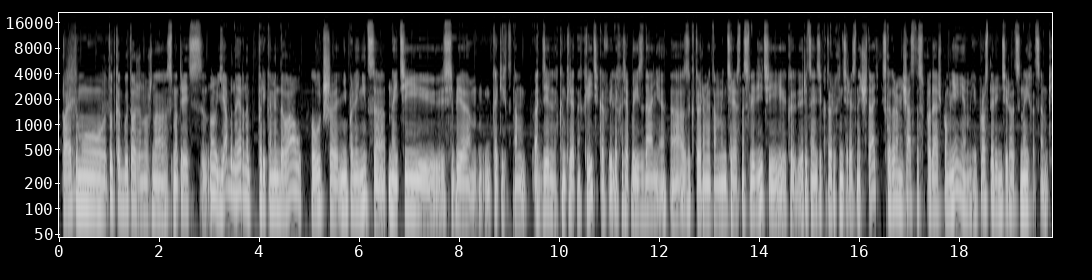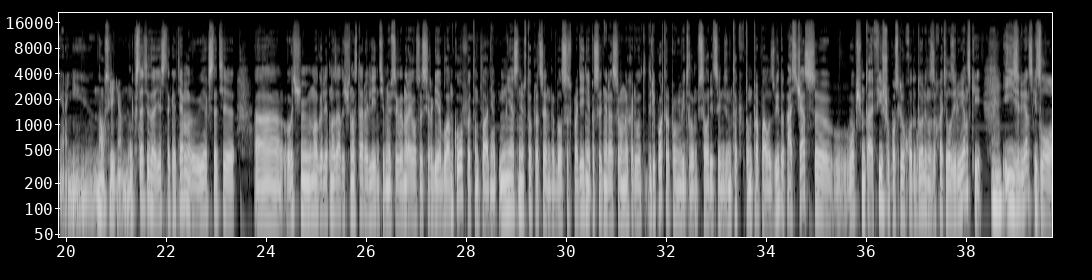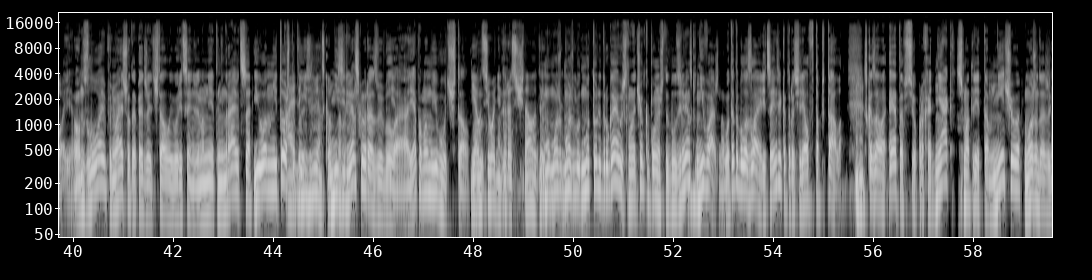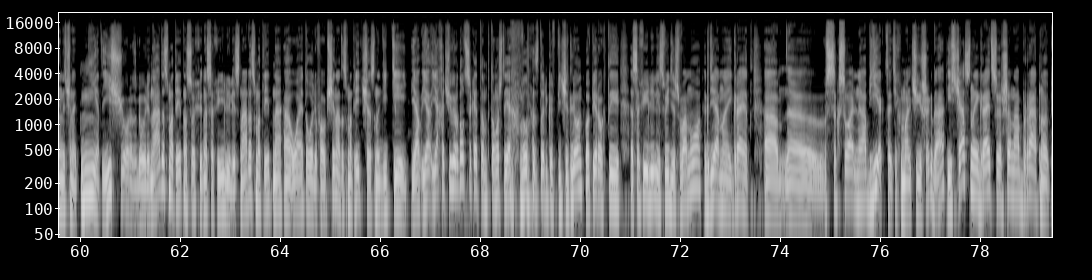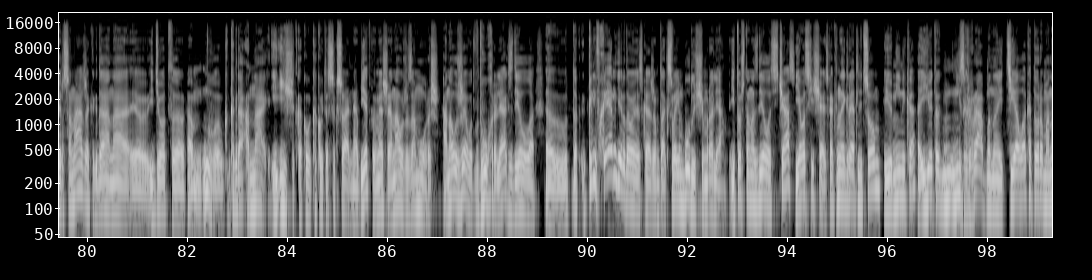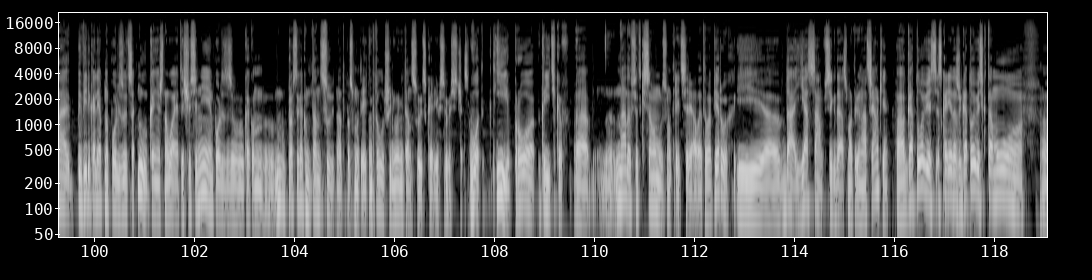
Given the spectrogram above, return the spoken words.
Поэтому тут как бы тоже нужно смотреть. Ну, я бы, наверное, порекомендовал лучше не полениться, найти себе каких-то там отдельных конкретных критиков или хотя бы издания, а, за которыми там интересно следить и рецензии которых интересно читать, с которыми часто совпадаешь по мнениям и просто ориентироваться на их оценки, а не на усредненные. Кстати, да, есть такая тема. Я, кстати, а, очень много лет назад еще на старой ленте мне всегда нравился Сергей Бланков в этом плане. У меня с ним стопроцентно было совпадение. Последний раз его на Hollywood репортер, по-моему, видел, он писал рецензию, но так как он пропал из виду. А сейчас, э, в общем-то, афишу после ухода Долина захватил Зельвенский, mm-hmm. и Зельвенский злой. Он злой, понимаешь, вот опять же, я читал его рецензию, но мне это не нравится. И он не то, что... А это не Зельвенского Не Зельвенского разве была? Нет. А я, по-моему, его читал. Я вот сегодня как раз читал это. Может, может быть, то ли другая вышла, но я четко помню, что это был Зельвенский. Неважно. Вот это была злая рецензия, которую сериал втоптала. Mm-hmm. Сказала, это все проходняк, смотреть там нечего, можно даже не начинать. Нет, еще раз говорю, надо смотреть на Софи, на Софию Лилис, надо смотреть на uh, Уайта Олифа, вообще надо смотреть сейчас на детей. Я, я, я хочу вернуться к этому, потому что я был настолько впечатлен. Во-первых, ты Софию Лилис видишь в «Оно», где она играет э, э, сексуальный объект этих мальчишек, да, и сейчас она играет совершенно обратного персонажа, когда она э, идет, э, ну, когда она и ищет какой, какой-то сексуальный объект, понимаешь, и она уже заморыш. Она уже вот в двух ролях сделала э, вот, клиффхенгер, давай скажем так, своим будущим ролям. И то, что она сделала сейчас, я восхищаюсь. Как она играет лицом, ее мимика, ее это несграбанное тело, которым она великолепно пользуется. Ну, конечно, Уайт еще сильнее пользуется, как он, ну, просто как он танцует, надо посмотреть. Никто лучше него не танцует, скорее всего, сейчас. Вот. И про критиков. Э, надо все-таки самому смотреть сериал. Это, во-первых. И э, да, я сам всегда смотрю на оценки, э, готовясь, скорее даже готовясь к тому,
